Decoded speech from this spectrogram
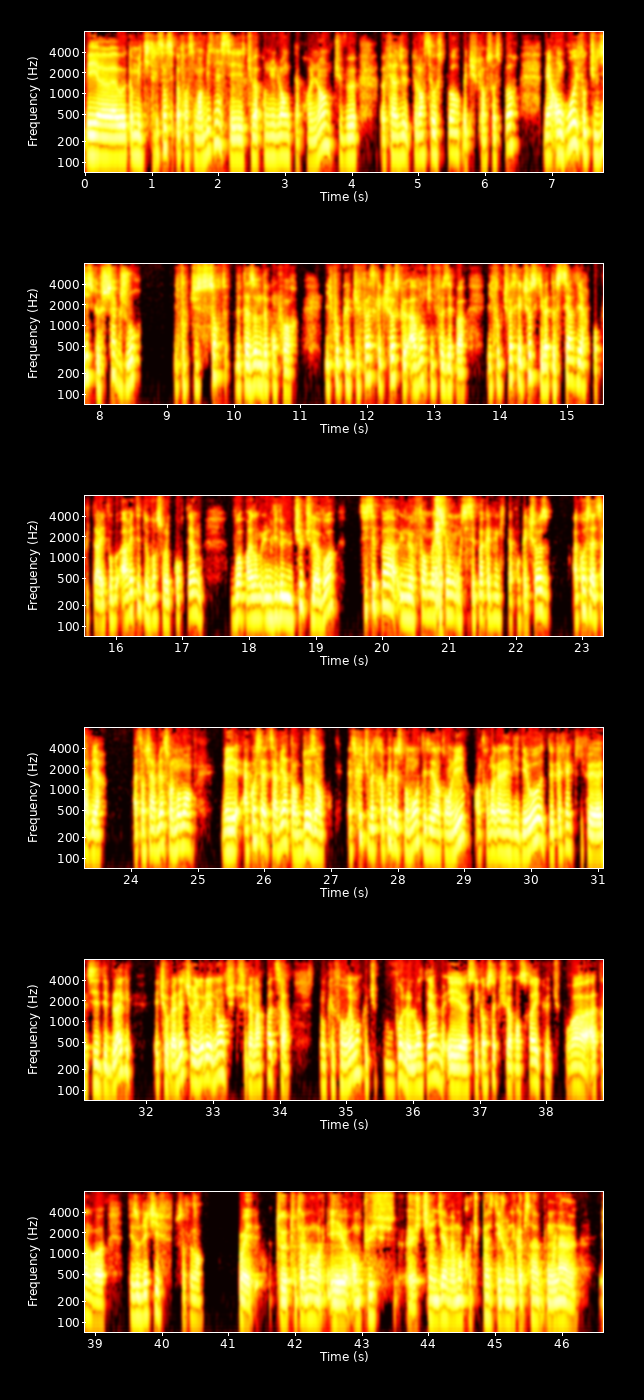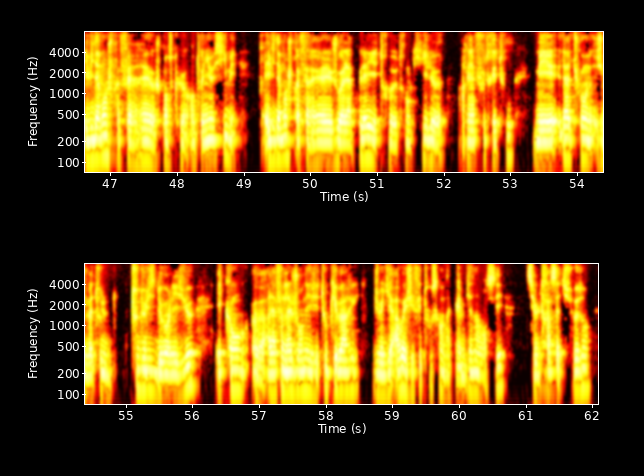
Mais euh, comme dit Tristan, c'est pas forcément un business. Tu vas prendre une langue, tu apprends une langue. Tu veux euh, faire te lancer au sport, mais tu te lances au sport. Mais en gros, il faut que tu dises que chaque jour, il faut que tu sortes de ta zone de confort. Il faut que tu fasses quelque chose que avant tu ne faisais pas. Il faut que tu fasses quelque chose qui va te servir pour plus tard. Il faut arrêter de te voir sur le court terme. Voir par exemple une vidéo YouTube, tu la vois. Si c'est pas une formation ou si c'est pas quelqu'un qui t'apprend quelque chose, à quoi ça va te servir? À te sentir bien sur le moment. Mais à quoi ça va te servir dans deux ans? Est-ce que tu vas te rappeler de ce moment où tu étais dans ton lit en train de regarder une vidéo de quelqu'un qui fait, disait des blagues et tu regardais, tu rigolais? Non, tu te souviendras pas de ça. Donc il faut vraiment que tu vois le long terme et euh, c'est comme ça que tu avanceras et que tu pourras atteindre euh, tes objectifs, tout simplement. Oui, totalement. Et euh, en plus, je tiens à dire vraiment quand tu passes des journées comme ça, bon là, évidemment, je préférerais, je pense que Anthony aussi, mais évidemment, je préférerais jouer à la play, être tranquille, à rien foutre et tout. Mais là, tu vois, j'ai ma tout, tout de liste devant les yeux et quand, euh, à la fin de la journée, j'ai tout kébarré, je me dis, ah ouais, j'ai fait tout ça, on a quand même bien avancé, c'est ultra satisfaisant.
